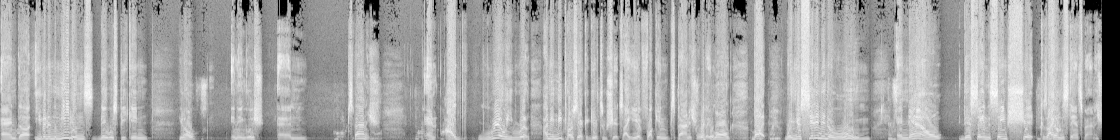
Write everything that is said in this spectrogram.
And uh, even in the meetings, they were speaking, you know, in English and Spanish. And I really, really, I mean, me personally, I could give two shits. I hear fucking Spanish all day long. But when you're sitting in a room and now they're saying the same shit because I understand Spanish.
